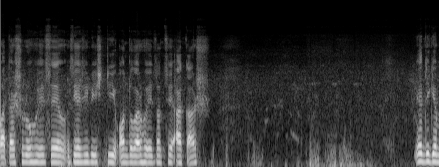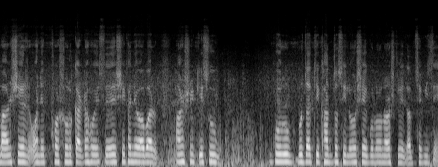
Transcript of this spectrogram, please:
বাতাস শুরু হয়েছে, ঝিরিঝিরি বৃষ্টি, অন্ধকার হয়ে যাচ্ছে আকাশ। এদিকে মানুষের অনেক ফসল কাটা হয়েছে, সেখানেও আবার মানুষের কিছু গরু প্রজাতি খাদ্য ছিল, সেগুলো নষ্ট হয়ে যাচ্ছে ভিজে।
